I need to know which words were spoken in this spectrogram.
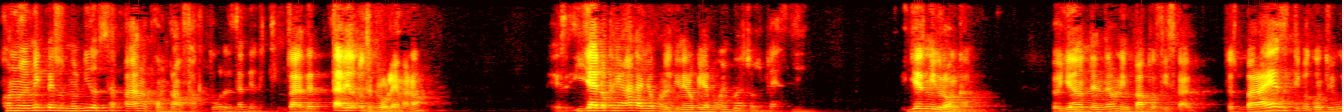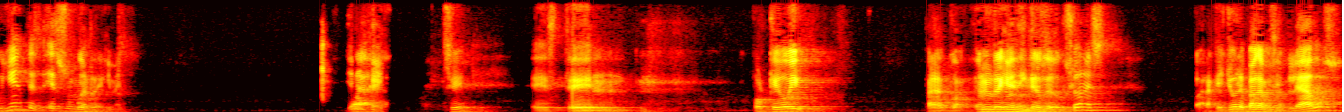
Con 9 mil pesos me olvido de estar pagando, comprando facturas, o sea, de, de, otro problema, ¿no? y ya lo que haga yo con el dinero que ya pongo impuestos, pues, y es mi bronca, pero ya no tendrá un impacto fiscal. Entonces, para ese tipo de contribuyentes, eso es un buen régimen. ok. ¿Sí? Este, porque hoy, para, en un régimen de ingresos de deducciones, para que yo le pague a mis empleados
